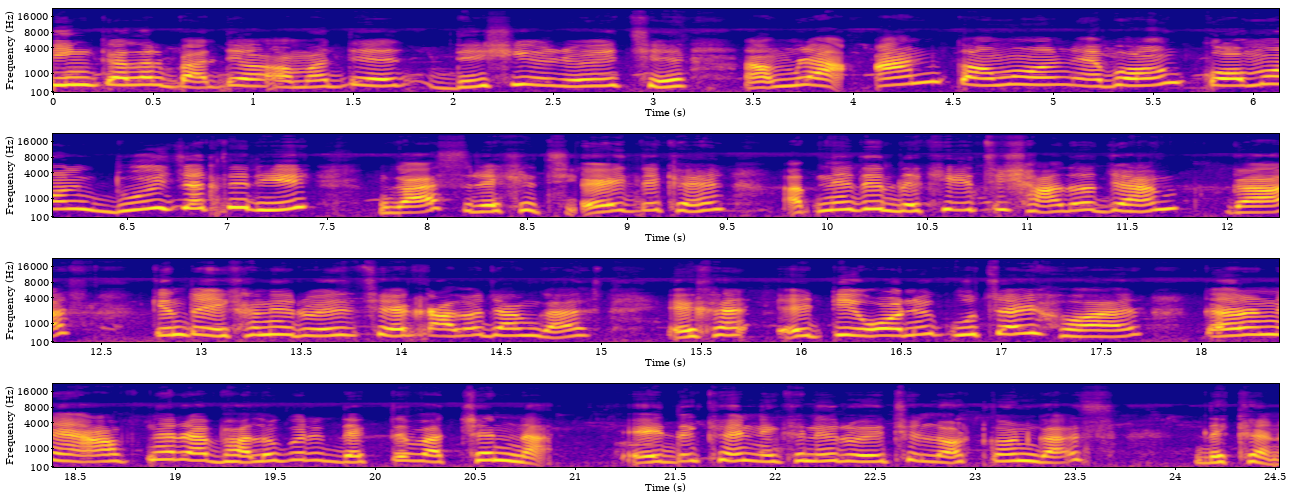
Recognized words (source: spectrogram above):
পিঙ্ক কালার বাদেও আমাদের দেশীয় রয়েছে আমরা আনকমন এবং কমন দুই জাতেরই গাছ রেখেছি। এই দেখেন, আপনাদের দেখিয়েছি সাদা জাম গাছ, কিন্তু এখানে রয়েছে কালো জাম গাছ। এখানে, এটি অনেক উঁচাই হওয়ার কারণে আপনারা ভালো করে দেখতে পাচ্ছেন না। এই দেখেন, এখানে রয়েছে লটকন গাছ, দেখেন।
